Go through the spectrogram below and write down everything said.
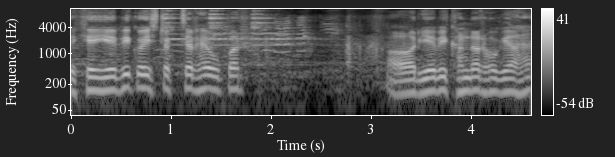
देखिए, ये भी कोई स्ट्रक्चर है ऊपर और ये भी खंडर हो गया है।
